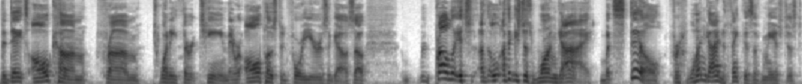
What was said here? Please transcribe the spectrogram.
The dates all come from 2013. They were all posted four years ago. So probably it's I think it's just one guy, but still, for one guy to think this of me is just.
